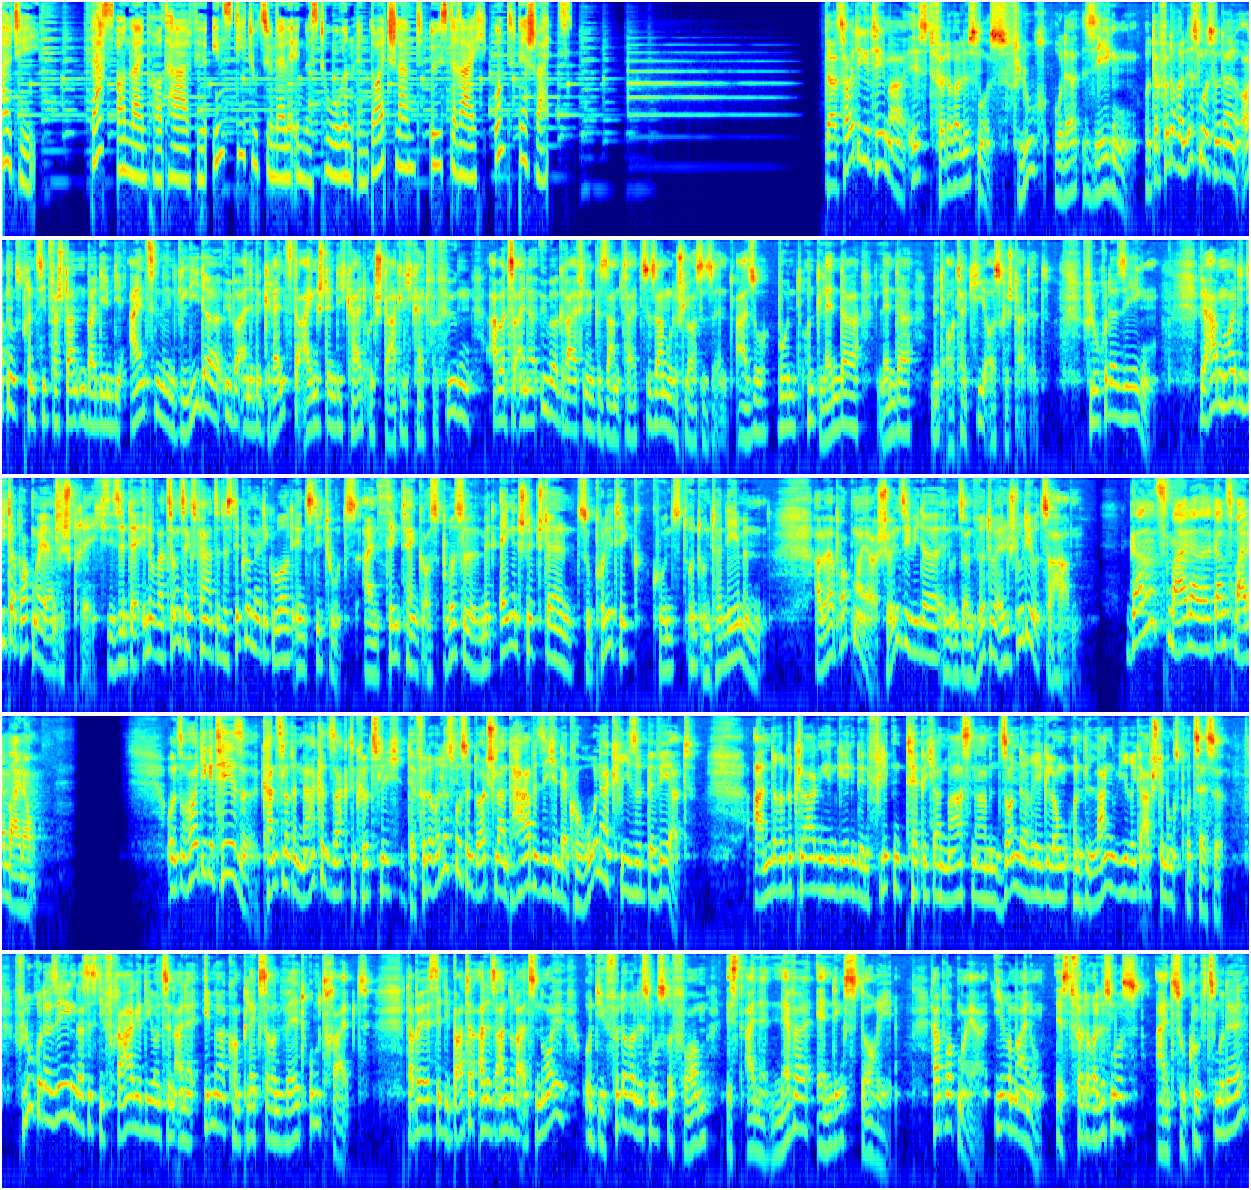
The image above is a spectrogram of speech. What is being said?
Alti, das Online-Portal für institutionelle Investoren in Deutschland, Österreich und der Schweiz. Das heutige Thema ist Föderalismus, Fluch oder Segen. Unter Föderalismus wird ein Ordnungsprinzip verstanden, bei dem die einzelnen Glieder über eine begrenzte Eigenständigkeit und Staatlichkeit verfügen, aber zu einer übergreifenden Gesamtheit zusammengeschlossen sind, also Bund und Länder, Länder mit Autarkie ausgestattet. Fluch oder Segen. Wir haben heute Dieter Brockmeier im Gespräch. Sie sind der Innovationsexperte des Diplomatic World Instituts, ein Think Tank aus Brüssel mit engen Schnittstellen zu Politik, Kunst und Unternehmen. Hallo Herr Brockmeier, schön Sie wieder in unserem virtuellen Studio zu haben. Ganz meine, ganz meine Meinung. Unsere heutige These. Kanzlerin Merkel sagte kürzlich, der Föderalismus in Deutschland habe sich in der Corona-Krise bewährt. Andere beklagen hingegen den Flickenteppich an Maßnahmen, Sonderregelungen und langwierige Abstimmungsprozesse. Fluch oder Segen, das ist die Frage, die uns in einer immer komplexeren Welt umtreibt. Dabei ist die Debatte alles andere als neu und die Föderalismusreform ist eine never-ending Story. Herr Brockmeier, Ihre Meinung, ist Föderalismus ein Zukunftsmodell?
